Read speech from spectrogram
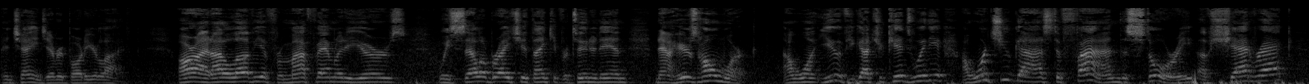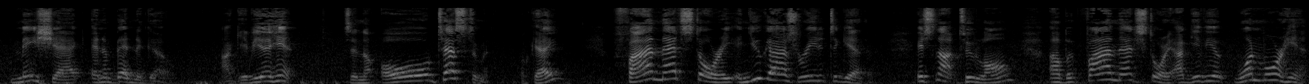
and change every part of your life. All right, I love you from my family to yours. We celebrate you. Thank you for tuning in. Now, here's homework. I want you, if you got your kids with you, I want you guys to find the story of Shadrach, Meshach, and Abednego. I'll give you a hint. It's in the Old Testament, okay? Find that story and you guys read it together. It's not too long, uh, but find that story. I'll give you one more hint.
